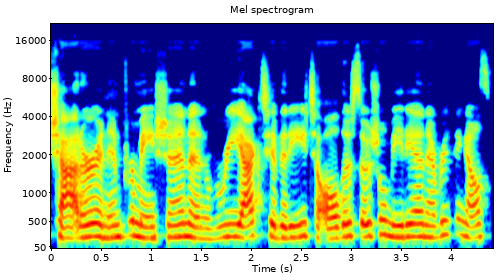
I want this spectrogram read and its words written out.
chatter and information and reactivity to all the social media and everything else.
